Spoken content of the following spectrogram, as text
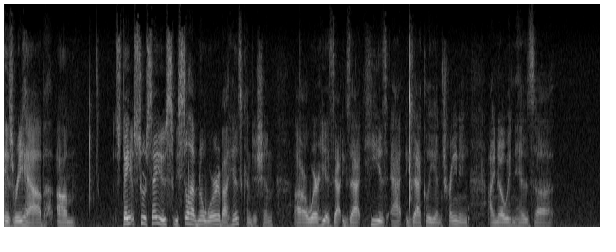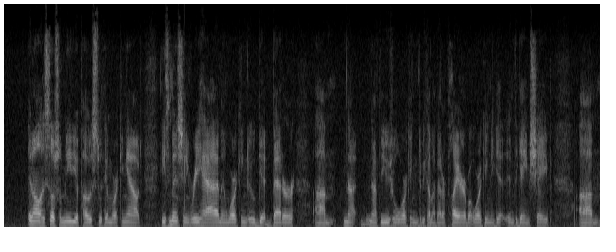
his rehab. Um, Steward Ceus, we still have no word about his condition uh, or where he is at exact he is at exactly in training. I know in his uh, in all his social media posts with him working out, he's mentioning rehab and working to get better. Um, not not the usual working to become a better player, but working to get into game shape. Um,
